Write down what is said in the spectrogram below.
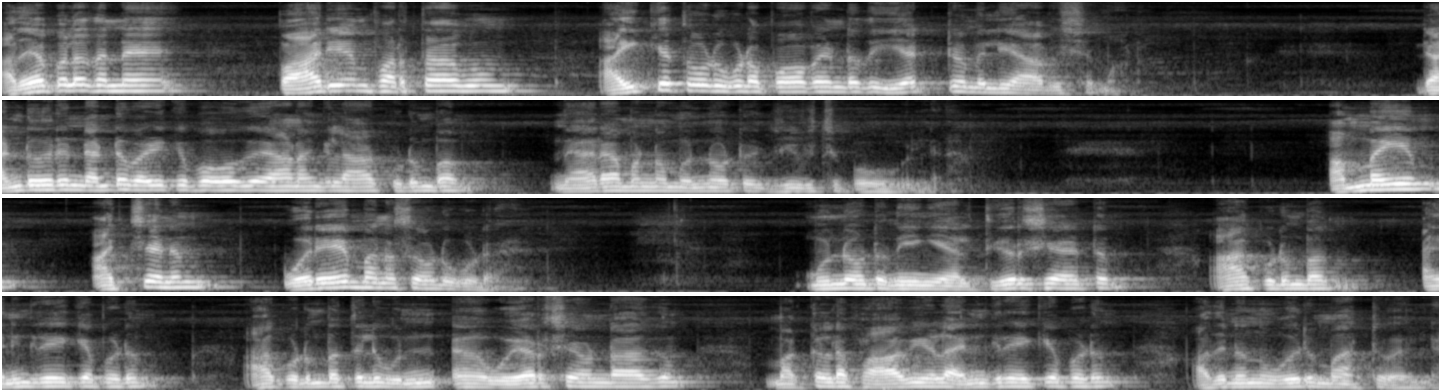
അതേപോലെ തന്നെ ഭാര്യയും ഭർത്താവും ഐക്യത്തോടു കൂടെ പോവേണ്ടത് ഏറ്റവും വലിയ ആവശ്യമാണ്. രണ്ടുപേരും രണ്ട് വഴിക്ക് പോവുകയാണെങ്കിൽ ആ കുടുംബം നേരാമണ്ണം മുന്നോട്ട് ജീവിച്ചു പോവില്ല. അമ്മയും അച്ഛനും ഒരേ മനസ്സോടുകൂടെ മുന്നോട്ട് നീങ്ങിയാൽ തീർച്ചയായിട്ടും ആ കുടുംബം അനുഗ്രഹിക്കപ്പെടും. ആ കുടുംബത്തിൽ ഉൻ ഉയർച്ചയുണ്ടാകും മക്കളുടെ ഭാവികൾ അനുഗ്രഹിക്കപ്പെടും. അതിനൊന്നും ഒരു മാറ്റമില്ല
